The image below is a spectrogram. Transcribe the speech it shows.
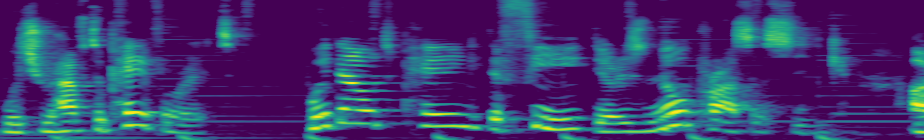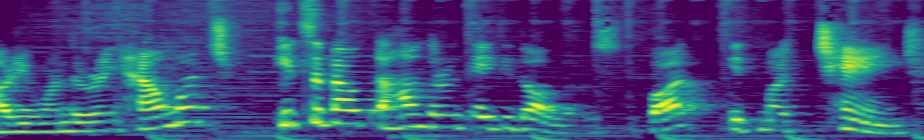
which you have to pay for it. Without paying the fee, there is no processing. Are you wondering how much? It's about $180, but it might change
